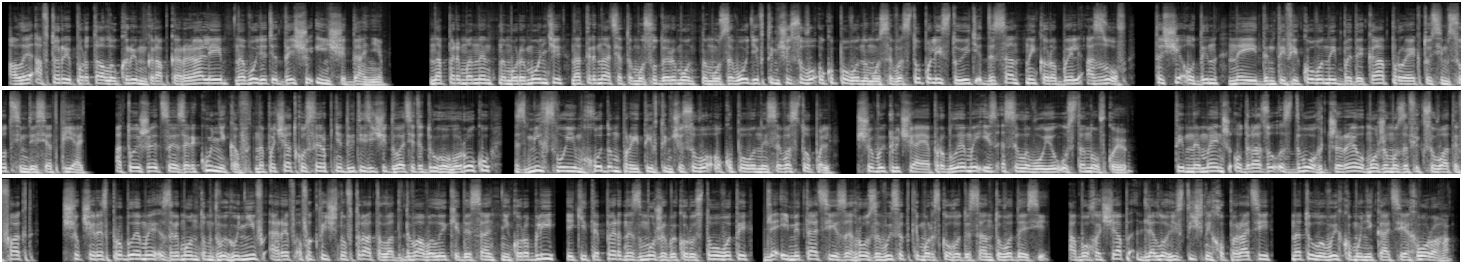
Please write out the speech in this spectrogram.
Але автори порталу Крим.Реалії наводять дещо інші дані. На перманентному ремонті на 13-му судоремонтному заводі в тимчасово окупованому Севастополі стоїть десантний корабель Азов та ще один неідентифікований БДК проекту 775. А той же Цезарь Кунніков на початку серпня 2022 року зміг своїм ходом прийти в тимчасово окупований Севастополь, що виключає проблеми із силовою установкою. Тим не менш, одразу з двох джерел можемо зафіксувати факт, що через проблеми з ремонтом двигунів РФ фактично втратила два великі десантні кораблі, які тепер не зможе використовувати для імітації загрози висадки морського десанту в Одесі, або хоча б для логістичних операцій на тилових комунікаціях ворога.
